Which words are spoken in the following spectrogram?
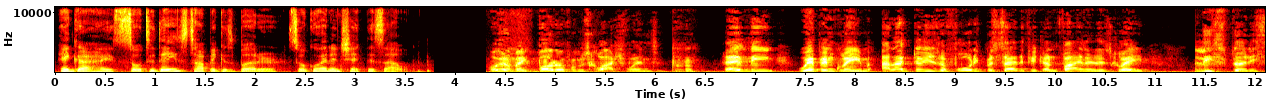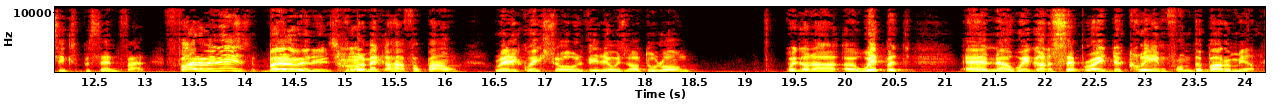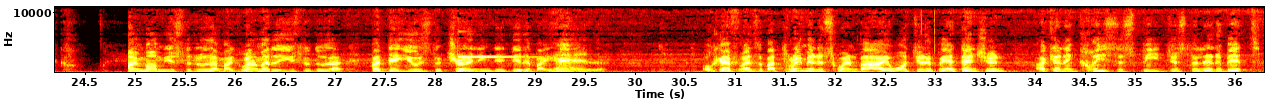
Hey guys, so today's topic is butter, so go ahead and check this out. We're gonna make butter from squash, friends. Heavy whipping cream. I like to use a 40%. If you can find it, it's great. At least 36% fat. Fatter it is, better it is. I'm gonna make a half a pound really quick so the video is not too long. We're gonna uh, whip it and uh, we're gonna separate the cream from the buttermilk. My mom used to do that, my grandmother used to do that, but they used the churning, they did it by hand. Okay, friends, about three minutes went by. I want you to pay attention. I can increase the speed just a little bit.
